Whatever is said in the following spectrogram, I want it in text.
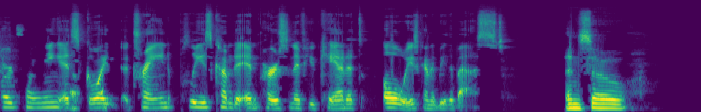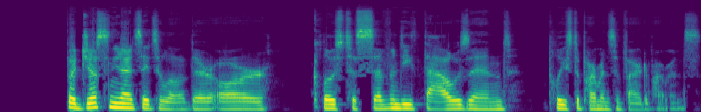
For training, it's yeah. going trained. Please come to in person if you can. It's always going to be the best. And so, but just in the United States alone, there are close to 70,000 police departments and fire departments.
